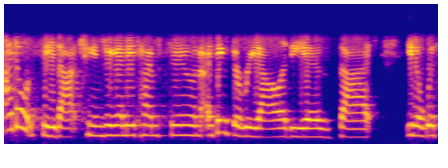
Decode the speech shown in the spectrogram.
I don't see that changing anytime soon. I think the reality is that you know, with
